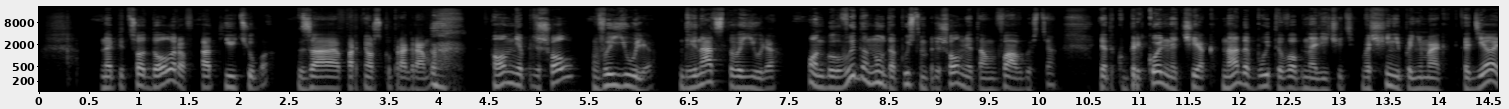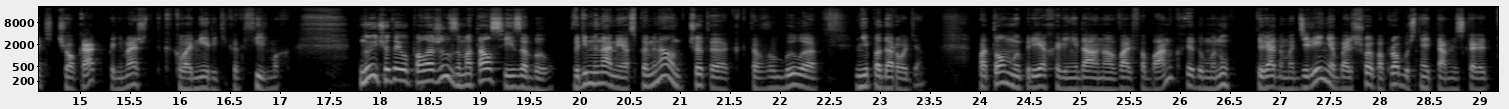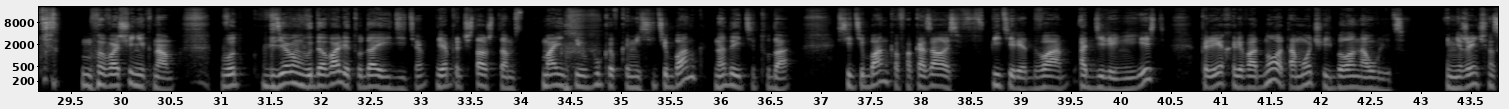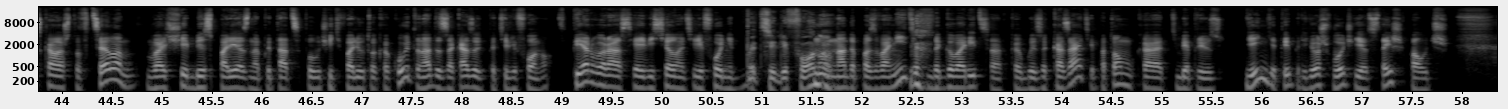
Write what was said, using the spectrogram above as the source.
на 500 долларов от YouTube за партнерскую программу. Он мне пришел в июле, 12 июля. Он был выдан, ну, допустим, пришел мне там в августе. Я такой, прикольный чек, надо будет его обналичить. Вообще не понимаю, как это делать, чё как, понимаешь, что это как в Америке, как в фильмах. Ну и что-то его положил, замотался и забыл. Временами я вспоминал, что-то как-то было не по дороге. Потом мы приехали недавно в Альфа-банк. Я думаю, ну, рядом отделение большое, попробую снять там. Мне сказали, вообще не к нам. Вот где вам выдавали, туда идите. Я прочитал, что там маленькими буковками Ситибанк, надо идти туда. Ситибанков оказалось в Питере два отделения есть. Приехали в одно, а там очередь была на улице. И мне женщина сказала, что в целом вообще бесполезно пытаться получить валюту какую-то, надо заказывать по телефону. В первый раз я висел на телефоне, По телефону. ну, надо позвонить, договориться, как бы заказать, и потом, когда тебе привезут деньги, ты придешь в очередь, отстоишь и получишь.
